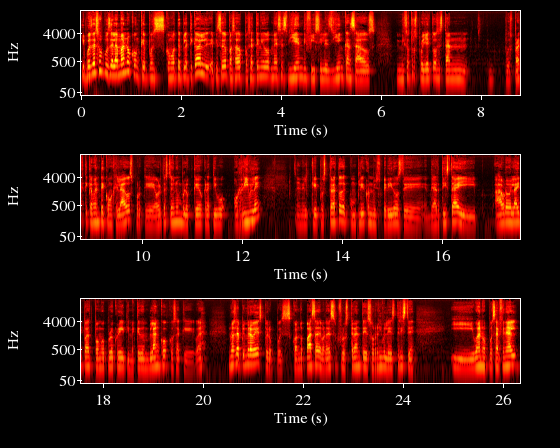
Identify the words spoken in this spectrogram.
Y pues de eso, pues de la mano con que, pues como te platicaba el episodio pasado, pues he tenido meses bien difíciles, bien cansados. Mis otros proyectos están pues prácticamente congelados porque ahorita estoy en un bloqueo creativo horrible en el que pues trato de cumplir con mis pedidos de, artista y abro el iPad, pongo Procreate y me quedo en blanco, cosa que no es la primera vez, pero pues cuando pasa de verdad es frustrante, es horrible, es triste. Y bueno, pues al final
